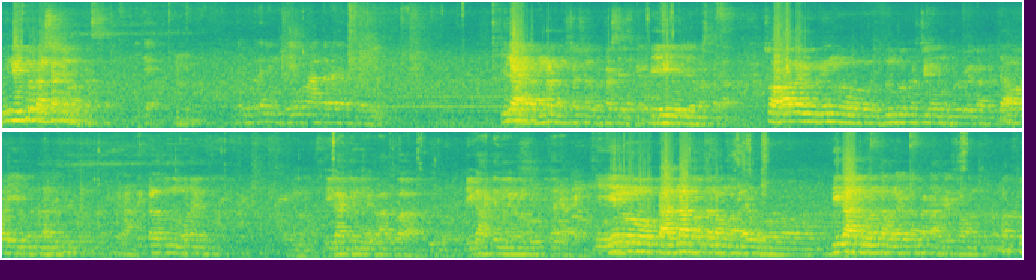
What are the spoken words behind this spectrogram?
ಇಲ್ಲಿ ಇಬ್ಬರು ಕನ್ಸ್ಟ್ರಕ್ಷನ್ ವರ್ಕರ್ಸ್ ಇಲ್ಲ ಅಂಡರ್ ಕನ್ಸ್ಟ್ರಕ್ಷನ್ ವರ್ಕರ್ಸ್ ಇದೆ ಡೈಲಿ ವೇಜ್ ಲೇಬರ್ಸ್ ಸೊ ಅವಾಗ ಇವ್ರಿಗೇನು ದುಂದು ಖರ್ಚಿಗೆ ಏನು ಬಿಡಬೇಕಾಗುತ್ತೆ ಅವಾಗ ಈ ರಾತ್ರಿ ಕಳೆದೊಂದು ನೋಡ ಈಗ ಹಾಕಿದ ಮನೆಗಳ ಅಥವಾ ಈಗ ಹಾಕಿದ ಮನೆಗಳನ್ನು ಏನು ಕಾರಣ ಬರ್ತಾ ನಮ್ಮ ಬೀಗ ಹಾಕಿರುವಂಥ ಮನೆಗಳನ್ನ ಟಾರ್ಗೆಟ್ ಮಾಡುವಂಥದ್ದು ಮತ್ತು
